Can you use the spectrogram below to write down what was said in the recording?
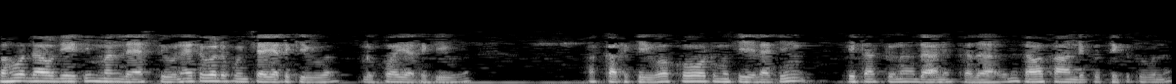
පහවදා උදේ ඉතින් මම ලෑස්ති වුණා. එතකොට පුංචි අයියට කිව්වා, ලොකු අයියට කිව්වා, අක්කට කිව්වා කොටුම කියලා. ඉතින් පිටත් වුණා දානෙත් හදාගෙන තව කාණ්ඩිකුත් එකතු වුණා.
